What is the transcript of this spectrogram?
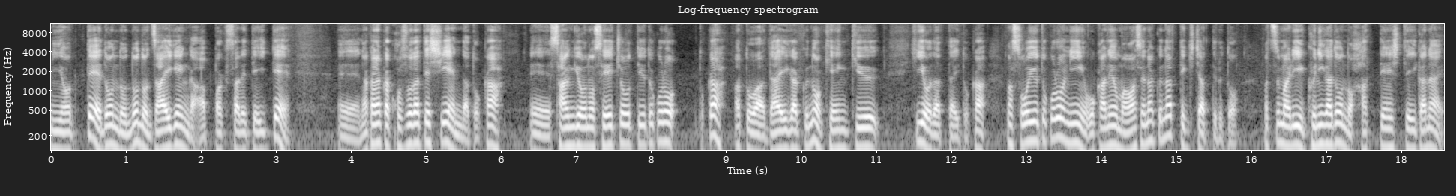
によってどんどんどんどん財源が圧迫されていて、えー、なかなか子育て支援だとか、えー、産業の成長っていうところとかあとは大学の研究費用だったりとか、まあ、そういうところにお金を回せなくなってきちゃってると、まあ、つまり国がどんどん発展していかない、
